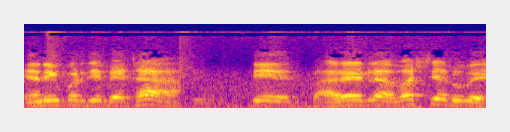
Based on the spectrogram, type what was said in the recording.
એની ઉપર જે બેઠા તે ભારે એટલે અવશ્ય ડૂબે.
